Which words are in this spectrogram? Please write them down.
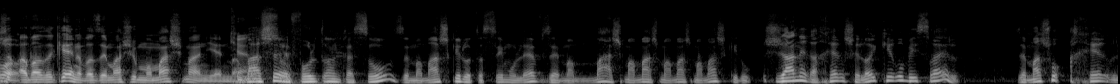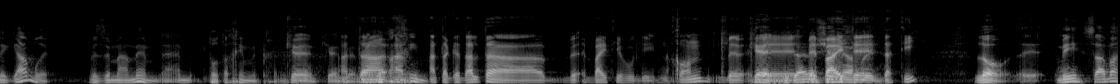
זה. אבל זה כן, אבל זה משהו ממש מעניין. כן. מה. שפולטרנק עשו, זה ממש כאילו, תשימו לב, זה ממש ממש ממש ממש כאילו ז'אנר אחר שלא הכירו בישראל. זה משהו אחר לגמרי, וזה מהמם, הם תותחים מבחינתי. כן, כן, באמת. אתה, תותחים. אתה גדלת בבית יהודי, נכון? כן, בבית אה, דתי? לא, אה, מי? סבא?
